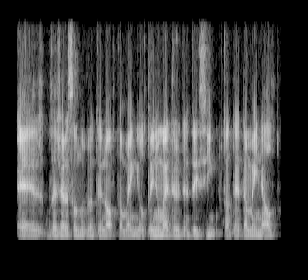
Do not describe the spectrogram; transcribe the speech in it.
é da geração 99 também, ele tem 1,85m, portanto é também alto.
